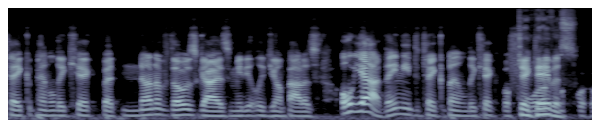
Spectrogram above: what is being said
take a penalty kick, but none of those guys immediately jump out as, oh yeah, they need to take a penalty kick before. Jake Davis. before-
